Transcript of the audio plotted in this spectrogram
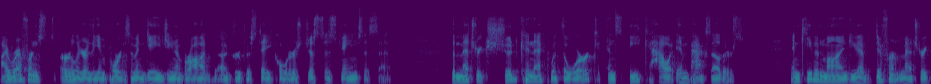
I referenced earlier the importance of engaging a broad uh, group of stakeholders, just as James has said. The metric should connect with the work and speak how it impacts others. And keep in mind, you have different metric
